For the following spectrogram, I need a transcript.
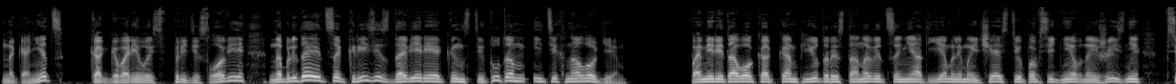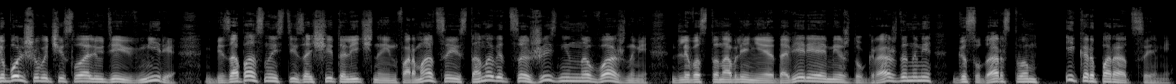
Наконец, как говорилось в предисловии, наблюдается кризис доверия к институтам и технологиям. По мере того, как компьютеры становятся неотъемлемой частью повседневной жизни все большего числа людей в мире, безопасность и защита личной информации становятся жизненно важными для восстановления доверия между гражданами, государством и корпорациями.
